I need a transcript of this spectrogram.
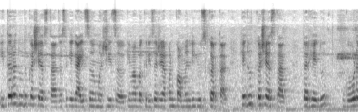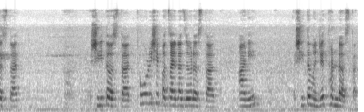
इतर दूध कसे असतात? जसं की गाईचं म्हशीचं किंवा बकरीचं जे आपण कॉमनली यूज करतात हे दूध कसे असतात? तर हे दूध गोड असतात शीत असतात थोडेसे पचायला जड असतात आणि शीत म्हणजे थंड असतात.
